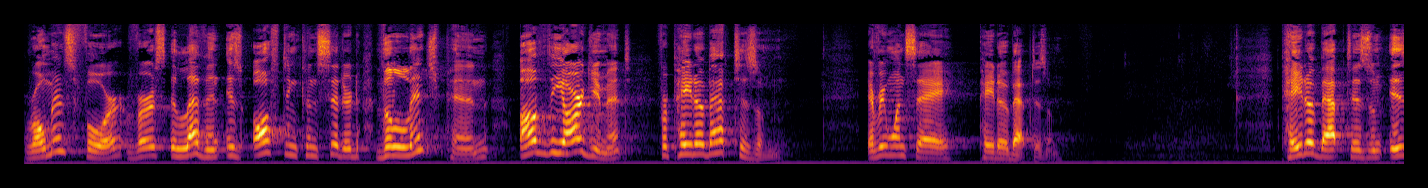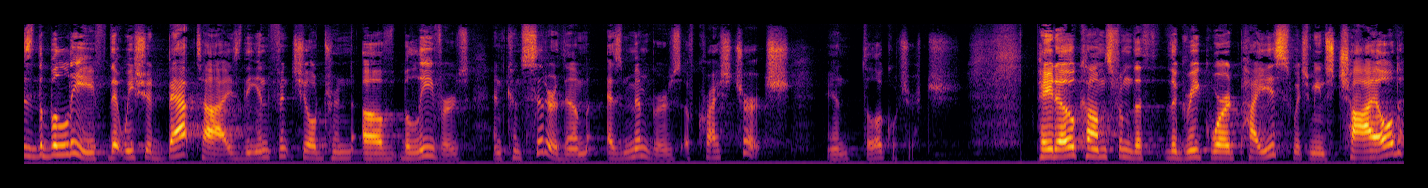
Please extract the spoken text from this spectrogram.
Romans 4, verse 11, is often considered the linchpin of the argument for paedobaptism. Everyone say, paedobaptism. Paedobaptism is the belief that we should baptize the infant children of believers and consider them as members of Christ's church and the local church. Pedo comes from the, the Greek word pais, which means child.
